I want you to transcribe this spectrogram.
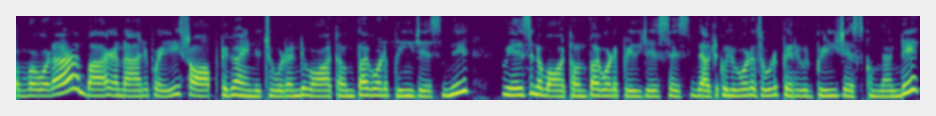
రవ్వ కూడా బాగా నానిపోయి సాఫ్ట్గా అయింది చూడండి. వాటర్ అంతా కూడా పీల్ చేసింది. వేసిన వాటర్ అంతా కూడా పీల్ చేసేసింది. అటుకులు కూడా చూడు పెరుగు పీల్ చేసుకుందండి.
